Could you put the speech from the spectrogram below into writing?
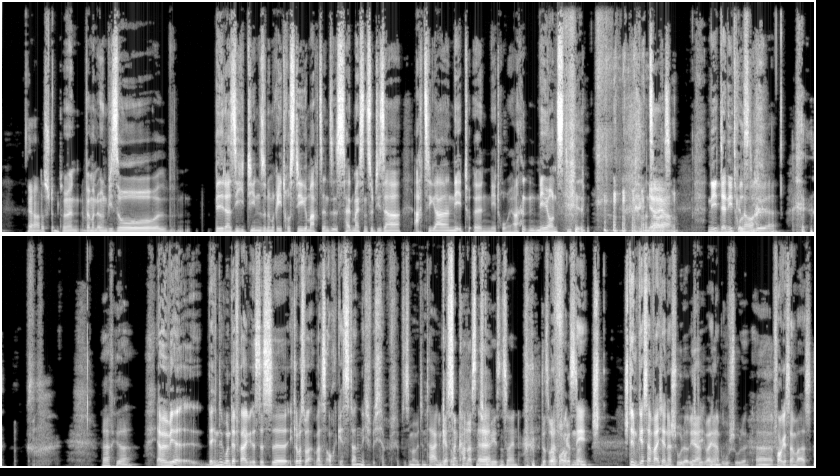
Ja, das stimmt. Wenn man, wenn man irgendwie so Bilder sieht, die in so einem Retro-Stil gemacht sind, ist halt meistens so dieser 80er Net äh, Netro, ja, Neon-Stil. und Ja, sowas. ja. Nie, der Nitro-Stil, ja. Ach ja. Ja, aber wir, der Hintergrund der Frage ist, dass, äh, ich glaube, das war, war das auch gestern? Ich, ich habe ich hab das immer mit den Tagen. Gestern so. kann das nicht Äh, gewesen sein. Das war Oder vor- vorgestern. Nee, st- Stimmt, gestern war ich ja in der Schule, richtig, Ja, war ich ja. in der Berufsschule. Äh, vorgestern war es.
